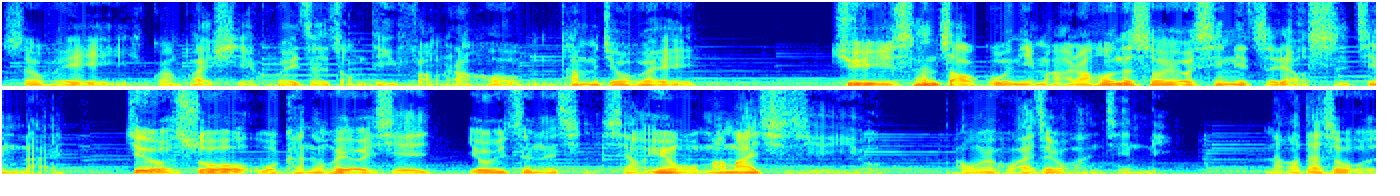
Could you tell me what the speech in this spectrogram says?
社会关怀协会这种地方，然后他们就会去算照顾你嘛。然后那时候有心理治疗师进来，就有说我可能会有一些忧郁症的倾向，因为我妈妈其实也有，然后我会活在这个环境里。然后，但是我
